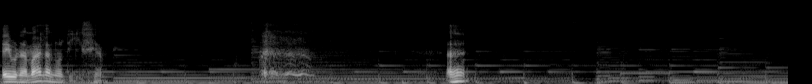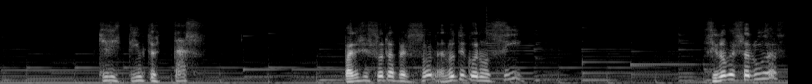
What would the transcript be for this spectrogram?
es una mala noticia. ¿Ah? Distinto estás. Pareces otra persona, no te conocí. Si no me saludas,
